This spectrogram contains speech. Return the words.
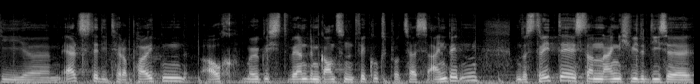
die ähm, Ärzte, die Therapeuten auch möglichst während dem ganzen Entwicklungsprozess einbinden. Und das Dritte ist dann eigentlich wieder diese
